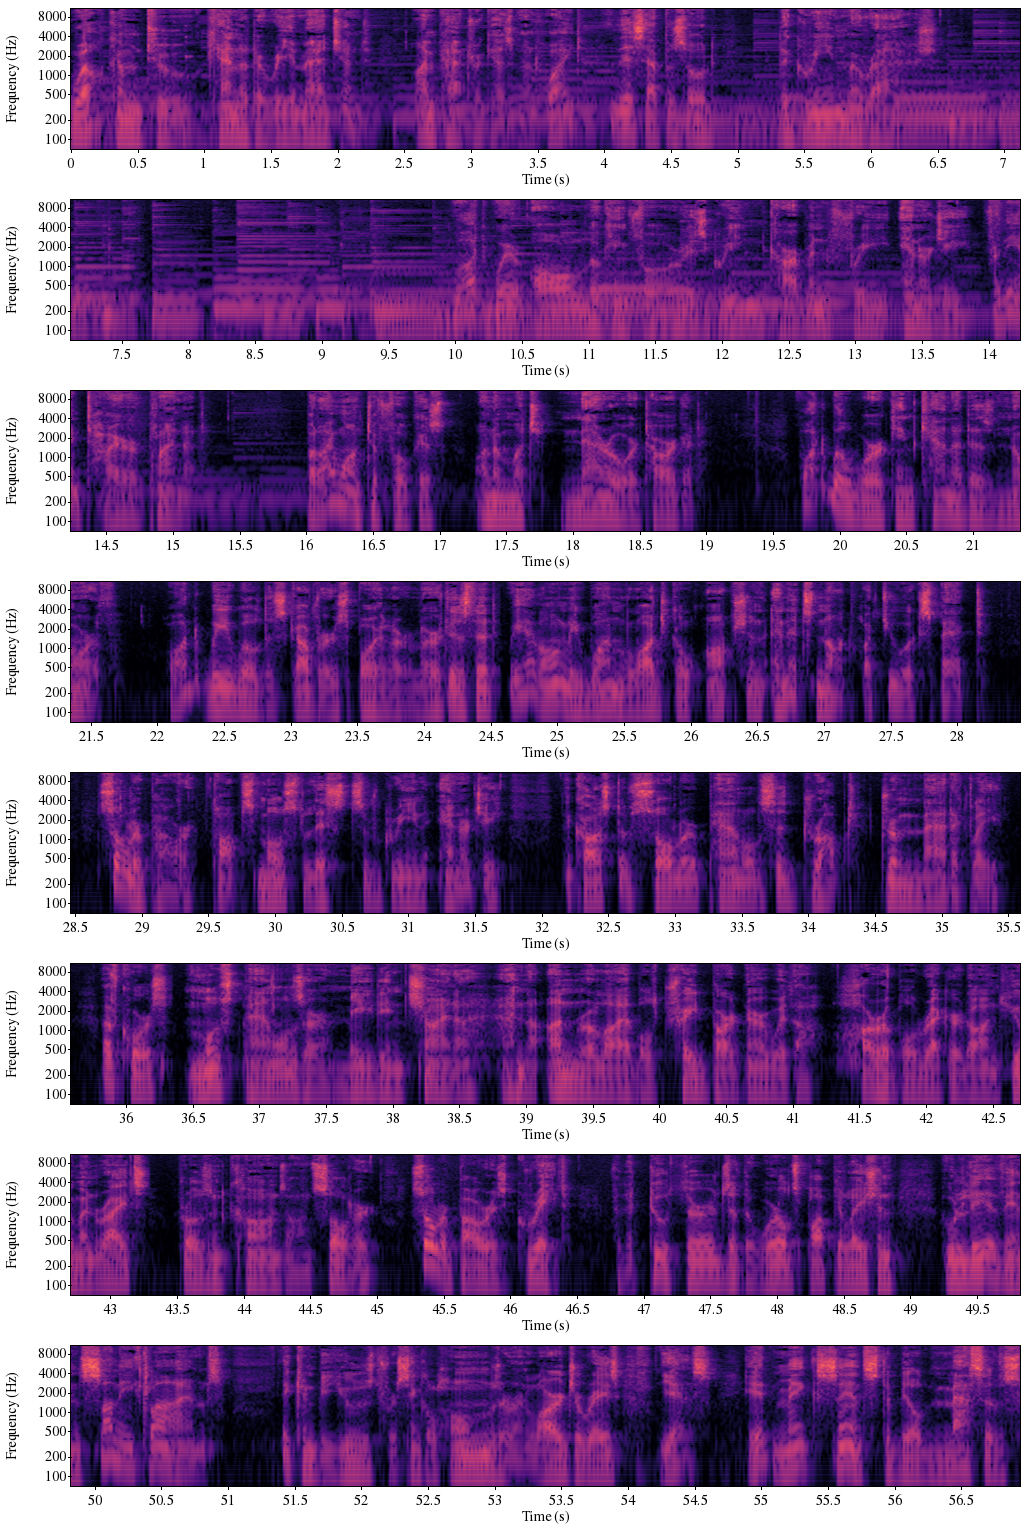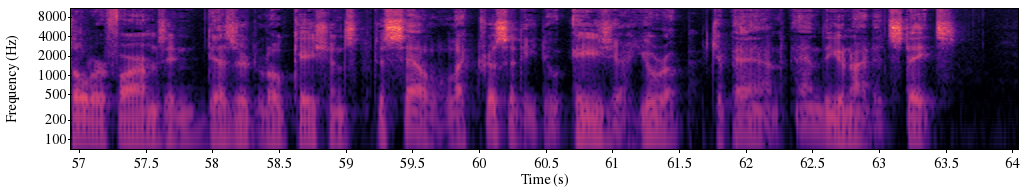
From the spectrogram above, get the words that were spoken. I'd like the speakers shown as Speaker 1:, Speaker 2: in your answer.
Speaker 1: Welcome to Canada Reimagined. I'm Patrick Esmonde-White. This episode, The Green Mirage. What we're all looking for is green carbon free energy for the entire planet. But I want to focus on a much narrower target. What will work in Canada's north? What we will discover, spoiler alert, is that we have only one logical option and it's not what you expect. Solar power tops most lists of green energy. The cost of solar panels has dropped dramatically. Of course, most panels are made in China, an unreliable trade partner with a horrible record on human rights, pros and cons on solar. Solar power is great for the two thirds of the world's population who live in sunny climes. It can be used for single homes or in large arrays. Yes, it makes sense to build massive solar farms in desert locations to sell electricity to Asia, Europe, Japan, and the United States.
